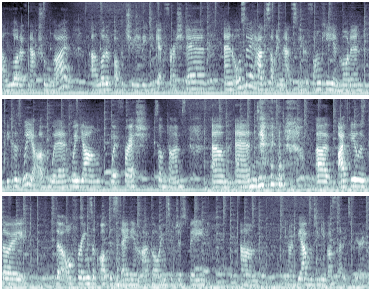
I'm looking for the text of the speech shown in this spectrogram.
a lot of natural light, a lot of opportunity to get fresh air, and also have something that's you know funky and modern because we are. We're we're young, we're fresh sometimes, um, and uh, I feel as though the offerings of Optus Stadium are going to just be, um, you know, be able to give us that experience.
